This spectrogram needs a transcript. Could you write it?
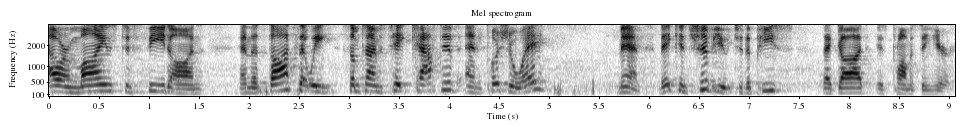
our minds to feed on, and the thoughts that we sometimes take captive and push away, man, they contribute to the peace that God is promising here.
